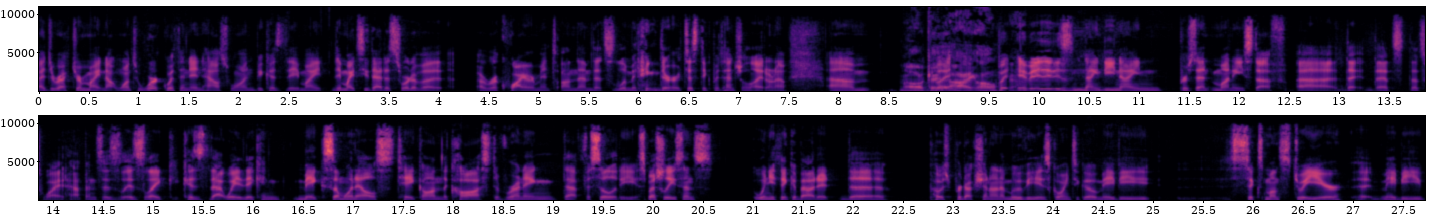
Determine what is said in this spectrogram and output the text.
a director might not want to work with an in-house one because they might they might see that as sort of a, a requirement on them that's limiting their artistic potential i don't know um, Oh, okay, but, yeah, I- oh, but yeah. if it is ninety nine percent money stuff. Uh, that that's that's why it happens. Is is like because that way they can make someone else take on the cost of running that facility. Especially since when you think about it, the post production on a movie is going to go maybe six months to a year, uh, maybe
